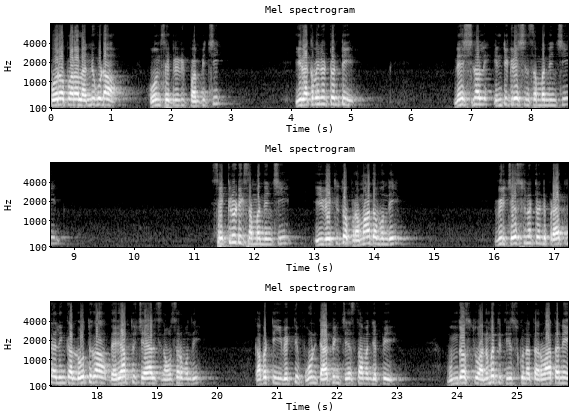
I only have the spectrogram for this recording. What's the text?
పూర్వపరాలన్నీ కూడా హోమ్ సెక్రటరీకి పంపించి ఈ రకమైనటువంటి నేషనల్ ఇంటిగ్రేషన్ సంబంధించి సెక్యూరిటీకి సంబంధించి ఈ వ్యక్తితో ప్రమాదం ఉంది. వీరు చేస్తున్నటువంటి ప్రయత్నాలు ఇంకా లోతుగా దర్యాప్తు చేయాల్సిన అవసరం ఉంది. కాబట్టి ఈ వ్యక్తి ఫోన్ ట్యాపింగ్ చేస్తామని చెప్పి ముందస్తు అనుమతి తీసుకున్న తర్వాతనే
